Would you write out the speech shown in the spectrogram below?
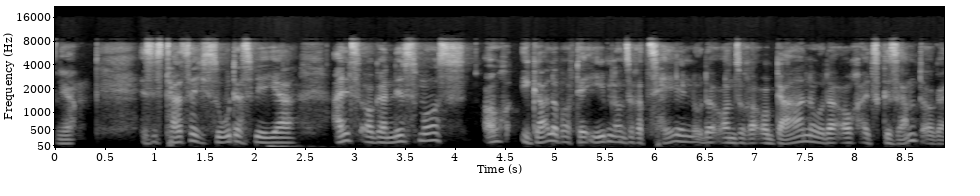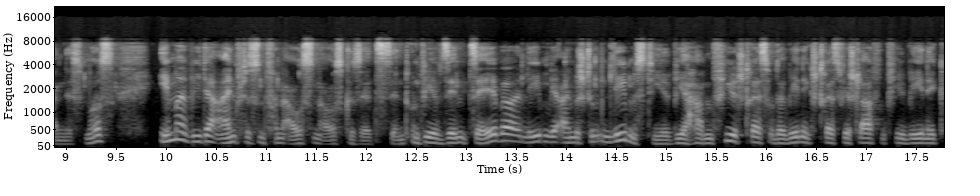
Ja, es ist tatsächlich so, dass wir ja als Organismus auch egal ob auf der Ebene unserer Zellen oder unserer Organe oder auch als Gesamtorganismus, immer wieder Einflüssen von außen ausgesetzt sind. Und wir sind selber, leben wir einen bestimmten Lebensstil. Wir haben viel Stress oder wenig Stress, wir schlafen viel wenig,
